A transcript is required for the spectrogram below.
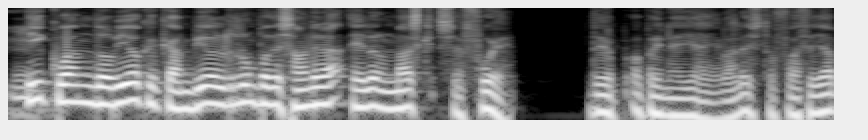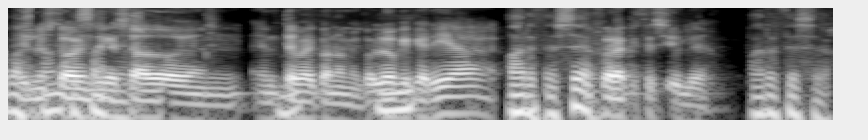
Mm. Y cuando vio que cambió el rumbo de esa manera, Elon Musk se fue de OpenAI, ¿vale? Esto fue hace ya bastante Él no estaba interesado en, tema económico. Lo que mm. quería Parece ser. que fuera accesible. Parece ser.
